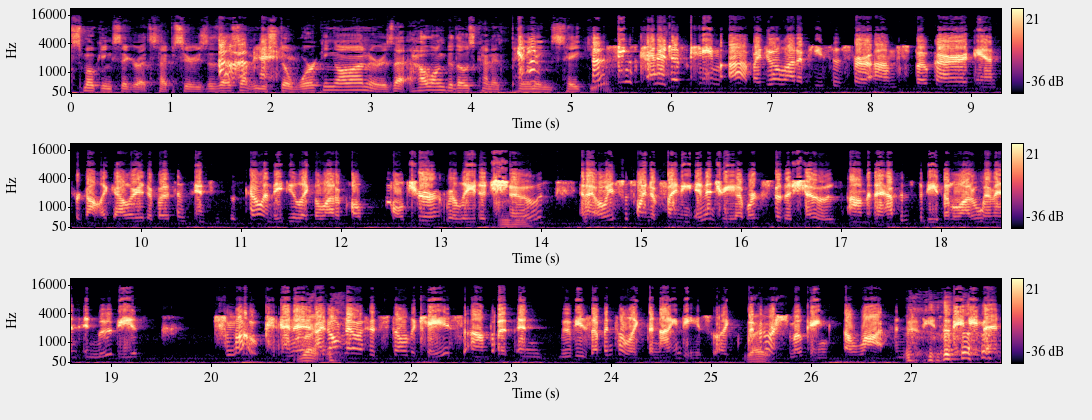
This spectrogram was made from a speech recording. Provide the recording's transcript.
smoking cigarettes type of series is that Oh, something you're still working on, or is that how long do those kind of paintings take you? Those things kind of just came up. I do a lot of pieces for um, Spoke Art and for Gauntlet Gallery. They're both in San Francisco, and they do like a lot of pulp culture related Mm-hmm. shows. And I always just wind up finding imagery that works for the shows. Um, and it happens to be that a lot of women in movies smoke. And it, Right. I don't know if it's still the case, um, but in movies up until like the 90s, like women Right. were smoking a lot in movies, maybe men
